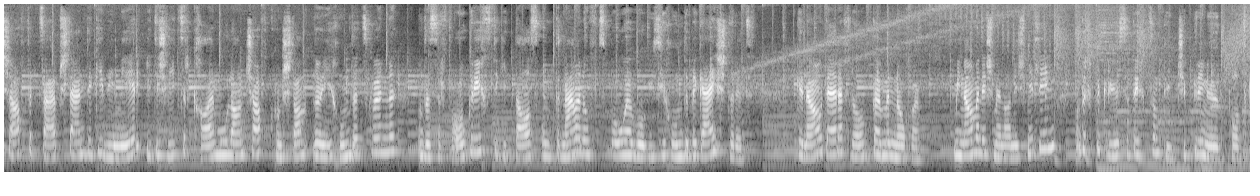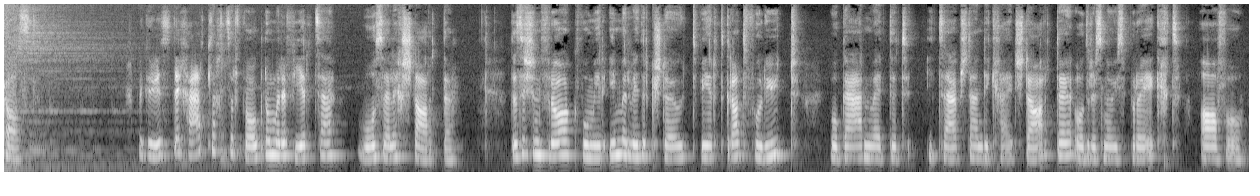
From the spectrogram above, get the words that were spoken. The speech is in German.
Wie schaffen Selbstständige wie wir in der Schweizer KMU-Landschaft konstant neue Kunden zu gewinnen und ein erfolgreiches digitales Unternehmen aufzubauen, das unsere Kunden begeistert? Genau dieser Frage gehen wir nach. Mein Name ist Melanie Schmidlin und ich begrüße dich zum Digipreneur Podcast. Ich begrüße dich herzlich zur Folge Nummer 14. Wo soll ich starten? Das ist eine Frage, die mir immer wieder gestellt wird, gerade von Leuten, die gerne in die Selbstständigkeit starten oder ein neues Projekt anfangen.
